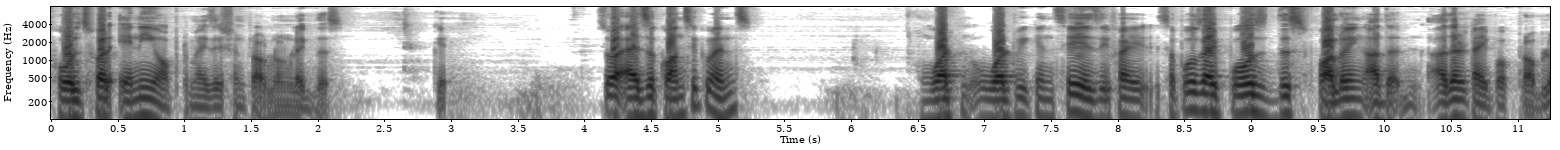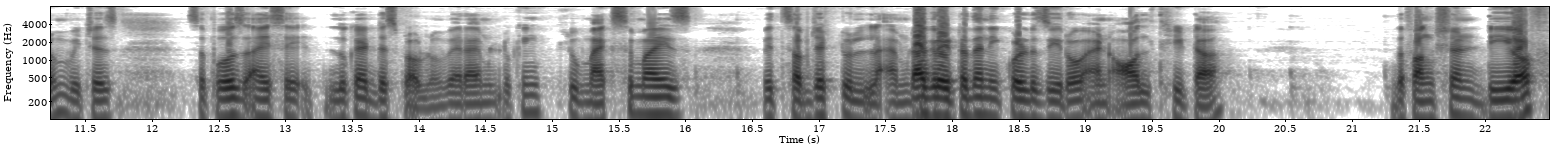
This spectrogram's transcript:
holds for any optimization problem like this. So, as a consequence what what we can say is if I suppose I pose this following other other type of problem which is Suppose I say look at this problem where I am looking to maximize with subject to lambda greater than equal to 0 and all theta the function d of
